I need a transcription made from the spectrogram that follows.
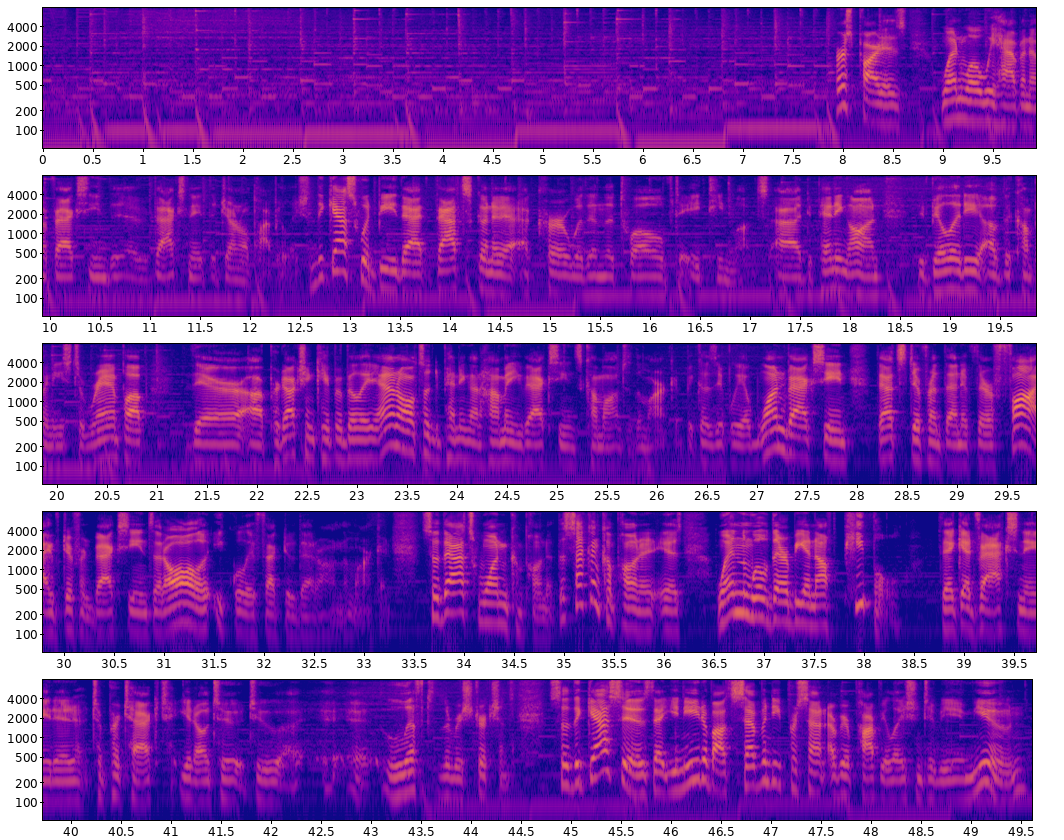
First part is when will we have enough vaccine to vaccinate the general population? The guess would be that that's going to occur within the 12 to 18 months, uh, depending on the ability of the companies to ramp up their uh, production capability and also depending on how many vaccines come onto the market. Because if we have one vaccine, that's different than if there are five different vaccines that are all equally effective that are on the market. So that's one component. The second component is when will there be enough people that get vaccinated to protect, you know, to, to uh, uh, lift the restrictions. So the guess is that you need about 70% of your population to be immune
